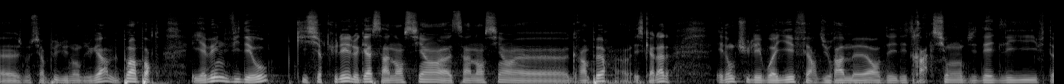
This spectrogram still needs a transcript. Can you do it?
Euh, je me souviens plus du nom du gars, mais peu importe. Et il y avait une vidéo qui circulait. Le gars, c'est un ancien, euh, c'est un ancien euh, grimpeur, euh, escalade. Et donc, tu les voyais faire du rameur, des, tractions, du deadlift.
